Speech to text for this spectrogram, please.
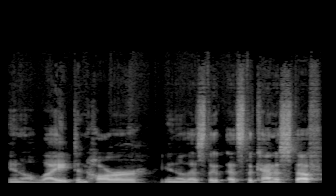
you know light and horror. You know that's the that's the kind of stuff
